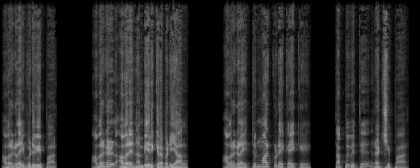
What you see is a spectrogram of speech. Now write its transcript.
அவர்களை விடுவிப்பார். அவர்கள் அவரை நம்பியிருக்கிறபடியால் அவர்களை துன்மார்க்குடைய கைக்கு தப்புவித்து ரட்சிப்பார்.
